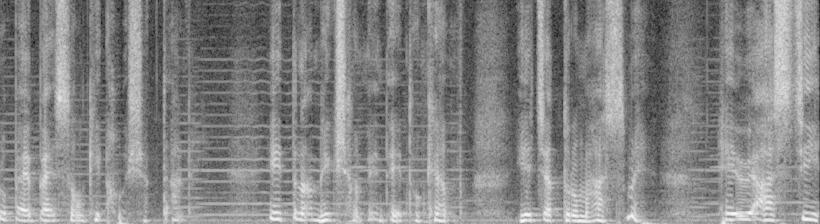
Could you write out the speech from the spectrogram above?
रुपए पैसों की आवश्यकता नहीं। इतना भिक्षा में दे दो क्या? ये चतुर्मास में, हे व्यास जी,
